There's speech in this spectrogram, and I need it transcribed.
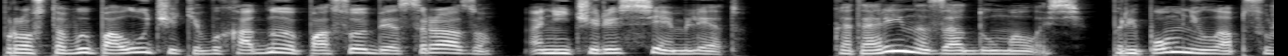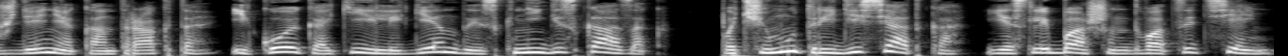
Просто вы получите выходное пособие сразу, а не через семь лет. Катарина задумалась, припомнила обсуждение контракта и кое-какие легенды из книги сказок. Почему три десятка, если башен двадцать семь?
